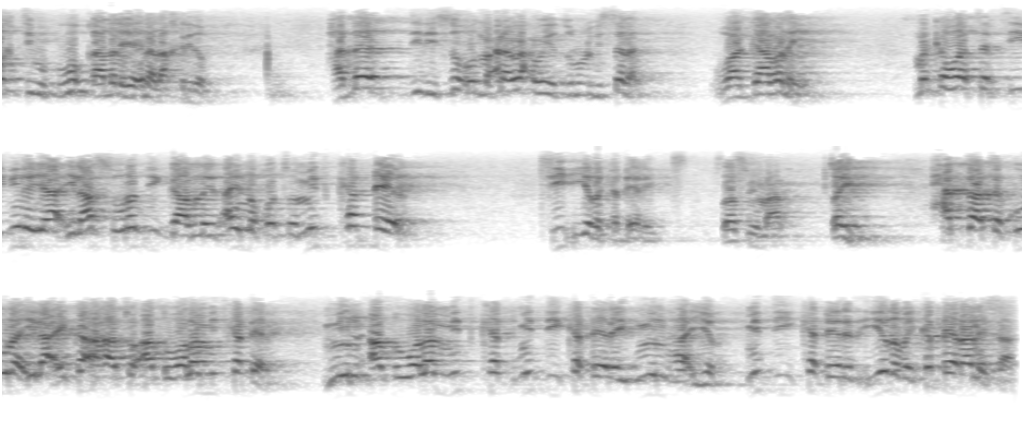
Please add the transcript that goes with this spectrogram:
wakti buu kugu qaadanaya inaad akrido haddaad didiso oo macnaha waxa weeye dululbisana waa gaabanaya. Marka waa tartiibinayaa ilaa suuraddii gaabnayd ay noqoto mid ka dheer tii iyada ka dheerayd saas way macnaha. Ayib xataa takuuna ilaa ay ka ahaato adwala mid ka dheer min adwala mid ka midii ka dheerayd minha iyada midii ka dheerayd iyadabay ka dheeraanaysaa.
